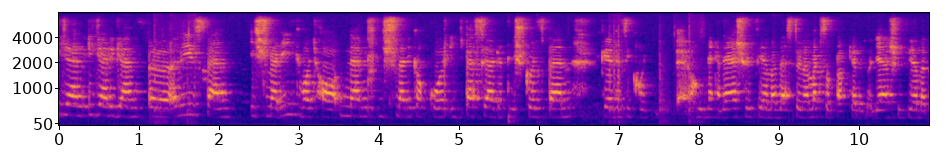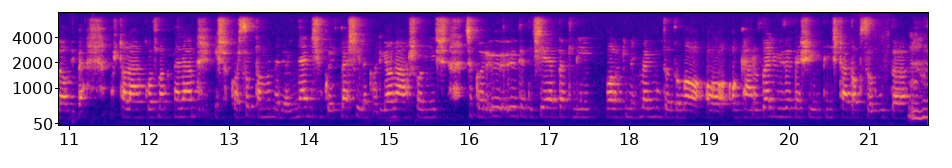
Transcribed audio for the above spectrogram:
Igen, igen, igen. Ö, részben ismerik, vagy ha nem ismerik, akkor így beszélgetés közben kérdezik, hogy, hogy neked első filmed, ezt tőlem meg szoktak kérdezni, hogy első filmed, amiben most találkoznak velem, és akkor szoktam mondani, hogy nem, és akkor itt mesélek a Rianásról is, és akkor ő, őket is érdekli, valakinek megmutatom a, a, akár az előzetesét is, tehát abszolút uh-huh.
